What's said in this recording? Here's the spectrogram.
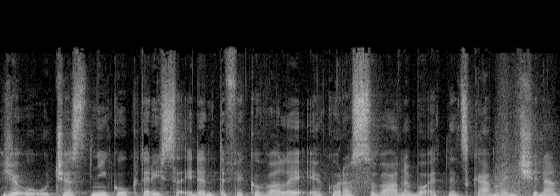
že u účastníků, kteří se identifikovali jako rasová nebo etnická menšina,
